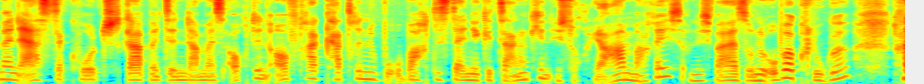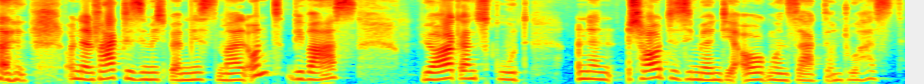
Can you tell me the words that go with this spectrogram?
mein erster Coach gab mir denn damals auch den Auftrag, Katrin, du beobachtest deine Gedanken. Ich sag, ja, mache ich. Und ich war ja so eine Oberkluge. Und dann fragte sie mich beim nächsten Mal, und wie war's? Ja, ganz gut. Und dann schaute sie mir in die Augen und sagte, und du hast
